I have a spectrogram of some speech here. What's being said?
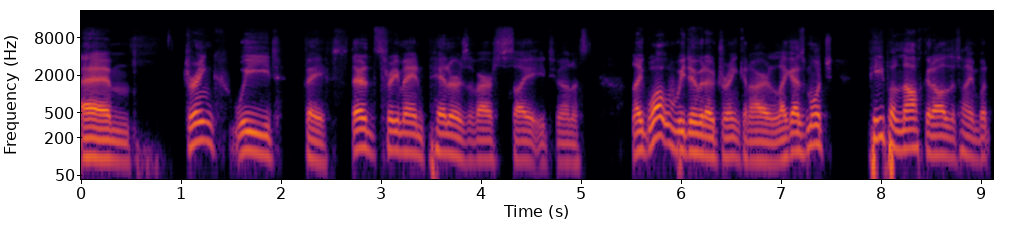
Um drink weed vapes. They're the three main pillars of our society, to be honest. Like, what would we do without drinking Ireland? Like, as much people knock it all the time, but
